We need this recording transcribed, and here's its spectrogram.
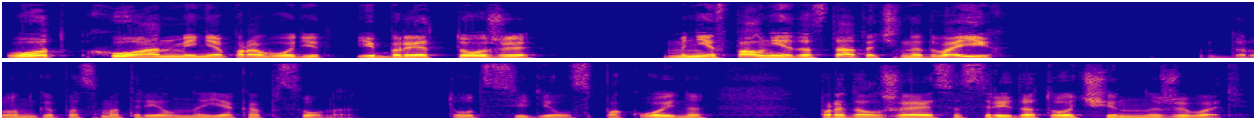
«Вот Хуан меня проводит, и Бред тоже. Мне вполне достаточно двоих». Дронго посмотрел на Якобсона. Тот сидел спокойно, продолжая сосредоточенно жевать.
